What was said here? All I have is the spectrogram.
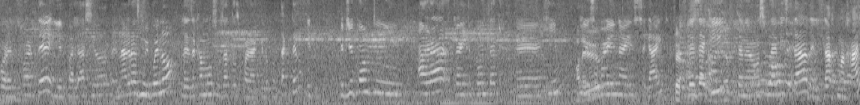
por el fuerte y el palacio en Agra. Es muy bueno. Les dejamos sus datos para que lo contacten. If, if you come to Agra, try to contact eh, him. Hello. He's a very nice guide. Desde aquí tenemos una vista del Taj Mahal.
